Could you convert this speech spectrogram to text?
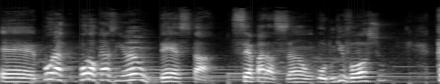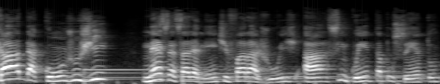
é, por, por ocasião desta separação ou do divórcio, cada cônjuge necessariamente fará jus a 50%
